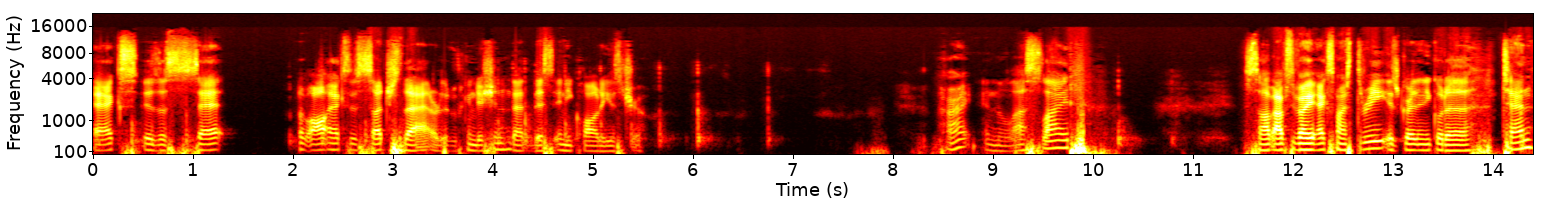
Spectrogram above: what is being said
x is a set of all x is such that, or the condition that this inequality is true. All right, in the last slide, solve absolute value x minus 3 is greater than equal to 10.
